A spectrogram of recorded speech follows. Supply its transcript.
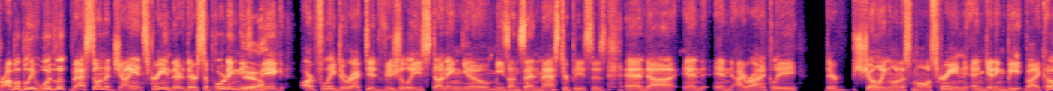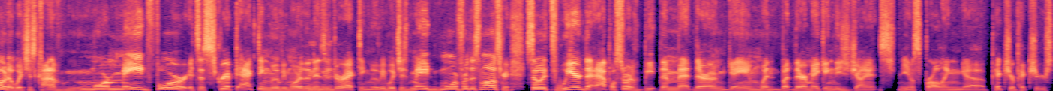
probably would look best on a giant screen. They're they're supporting these yeah. big, artfully directed, visually stunning, you know, mise en scène masterpieces. And uh and and ironically, they're showing on a small screen and getting beat by Coda, which is kind of more made for it's a script acting movie more than mm-hmm. is a mm-hmm. directing movie, which is made more for the small screen. So it's weird that Apple sort of beat them at their own game when, but they're making these giant, you know, sprawling uh, picture pictures.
